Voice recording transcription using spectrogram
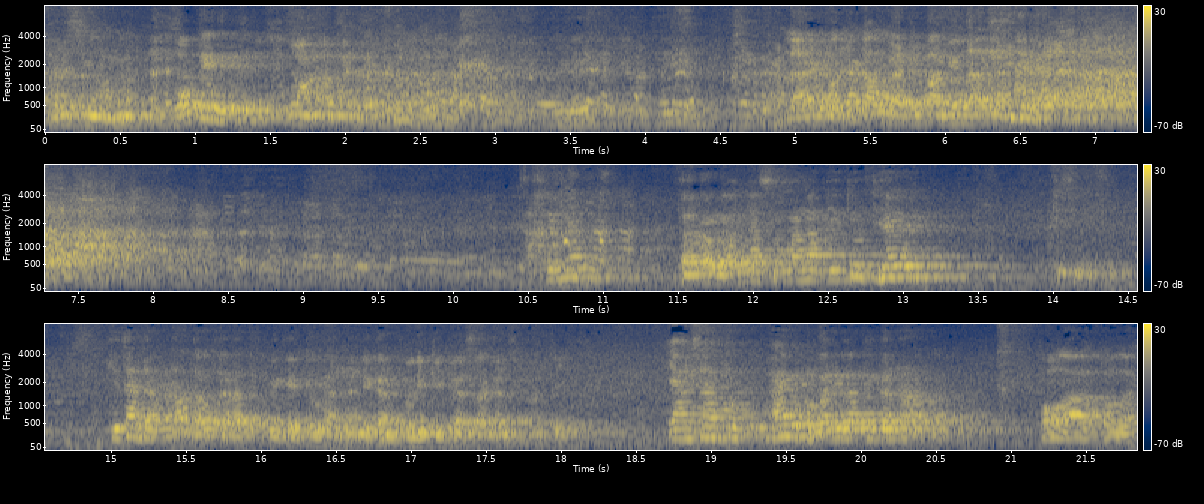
harus semangat. Oke, semangat. Lah repotnya kalau nggak dipanggil lagi. Akhirnya barokahnya semangat itu dia di situ. Kita tidak pernah tahu cara berpikir Tuhan, nanti kan boleh dibahasakan seperti itu. Yang satu, kembali lagi ke neraka. Tolak, tolak.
